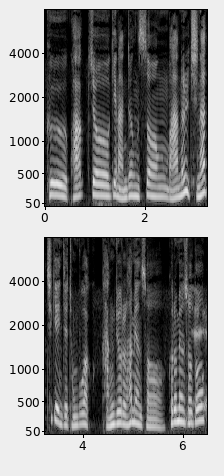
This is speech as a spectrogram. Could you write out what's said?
그 과학적인 안정성만을 지나치게 이제 정부가 강조를 하면서 그러면서도 네.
